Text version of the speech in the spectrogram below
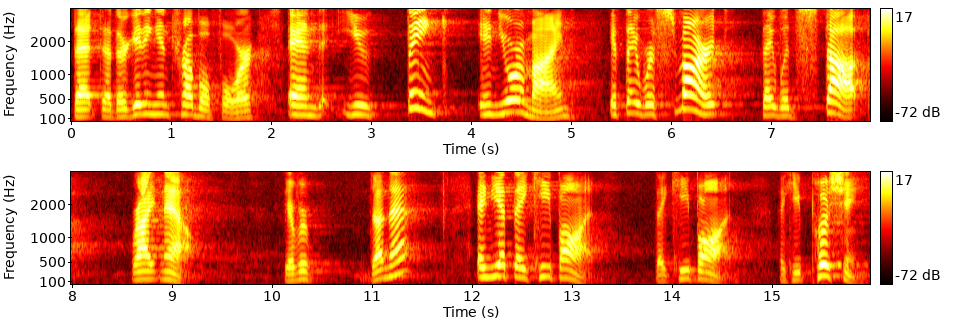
that uh, they're getting in trouble for, and you think in your mind, if they were smart, they would stop right now. You ever done that? And yet they keep on. They keep on. They keep pushing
